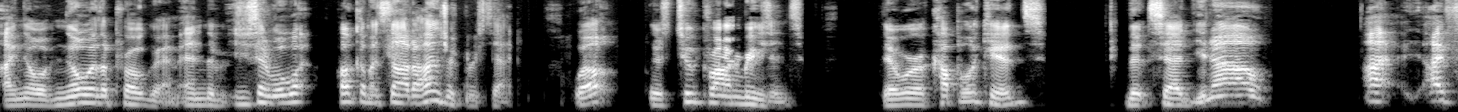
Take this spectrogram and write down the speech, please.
I know of no other program. And the, you said, well, what? How come it's not 100%? Well, there's two prime reasons. There were a couple of kids that said, you know, I, I've,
